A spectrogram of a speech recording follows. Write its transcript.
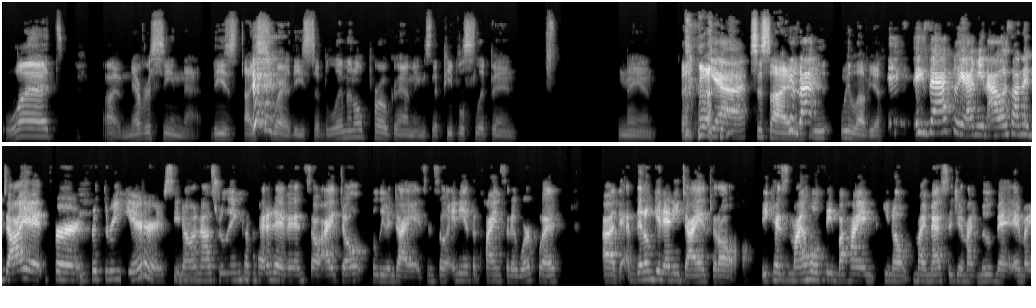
what? I've never seen that. These, I swear, these subliminal programmings that people slip in. Man, yeah. Society I, we, we, love you exactly. I mean i was on a diet for for three years you know and i was really competitive and so i don't believe in diets and so any of the clients that i work with uh, they, they don't get any diets at all because my whole thing behind you know my message and my movement and my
